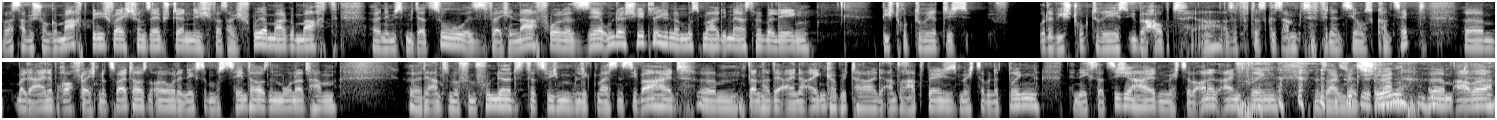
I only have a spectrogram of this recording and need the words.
Was habe ich schon gemacht? Bin ich vielleicht schon selbstständig? Was habe ich früher mal gemacht? Äh, nehme ich es mit dazu? Ist es vielleicht ein Nachfolger? Sehr unterschiedlich. Und dann muss man halt immer erstmal überlegen, wie strukturiert ich oder wie strukturiere ich es überhaupt? Ja, also für das Gesamtfinanzierungskonzept, ähm, weil der eine braucht vielleicht nur 2000 Euro, der nächste muss 10.000 im Monat haben. Äh, der andere nur 500. Dazwischen liegt meistens die Wahrheit. Ähm, dann hat der eine Eigenkapital, der andere hat welches, möchte es aber nicht bringen. Der nächste hat Sicherheit, möchte es aber auch nicht einbringen. Dann sagen wir, es ist schön, mhm. ähm, aber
